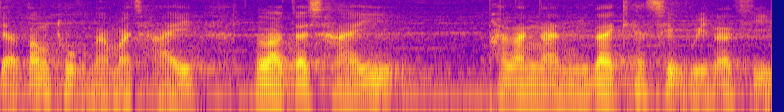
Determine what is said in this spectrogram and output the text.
จะต้องถูกนำมาใช้ เราจะใช้พลังงานนี้ได้แค่ 10 วินาที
